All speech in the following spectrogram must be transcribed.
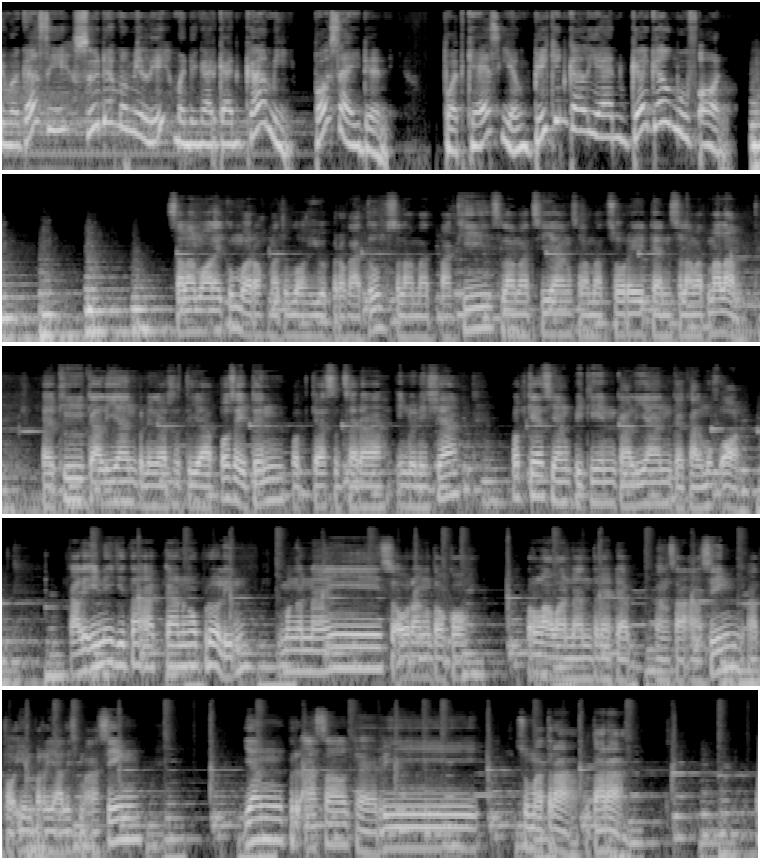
Terima kasih sudah memilih mendengarkan kami, Poseidon, podcast yang bikin kalian gagal move on. Assalamualaikum warahmatullahi wabarakatuh. Selamat pagi, selamat siang, selamat sore, dan selamat malam. Bagi kalian pendengar setia Poseidon Podcast Sejarah Indonesia Podcast yang bikin kalian gagal move on. Kali ini kita akan ngobrolin mengenai seorang tokoh perlawanan terhadap bangsa asing atau imperialisme asing yang berasal dari Sumatera Utara.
